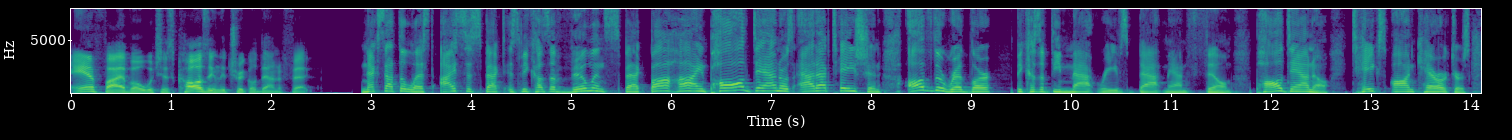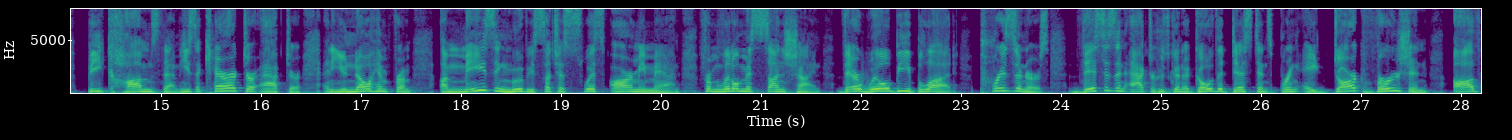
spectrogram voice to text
and 5.0, which is causing the trickle down effect. Next at the list, I suspect, is because of villain spec behind Paul Dano's adaptation of the Riddler because of the Matt Reeves Batman film. Paul Dano takes on characters, becomes them. He's a character actor, and you know him from amazing movies such as Swiss Army Man, from Little Miss Sunshine, There Will Be Blood, Prisoners. This is an actor who's going to go the distance, bring a dark version of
